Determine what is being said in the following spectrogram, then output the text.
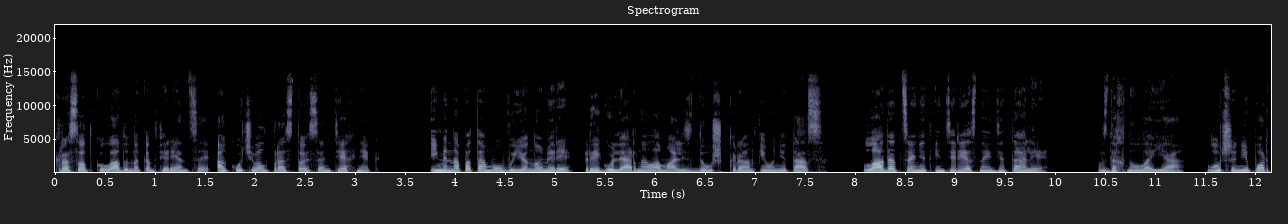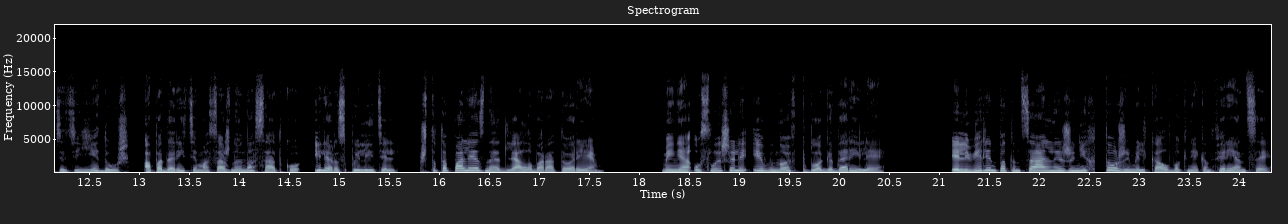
Красотку Ладу на конференции окучивал простой сантехник. Именно потому в ее номере регулярно ломались душ, кран и унитаз. Лада ценит интересные детали. Вздохнула я. Лучше не портите ей душ, а подарите массажную насадку или распылитель, что-то полезное для лаборатории. Меня услышали и вновь поблагодарили. Эльвирин, потенциальный жених, тоже мелькал в окне конференции.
